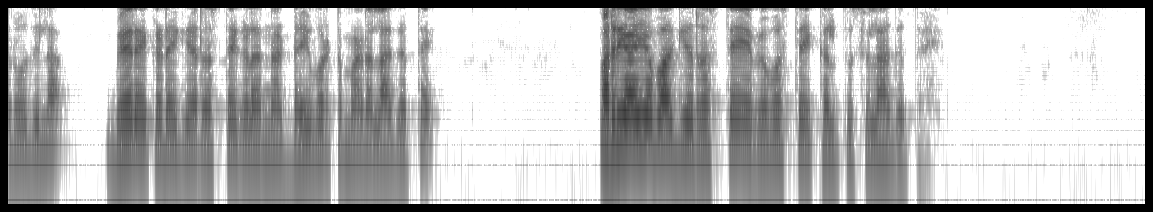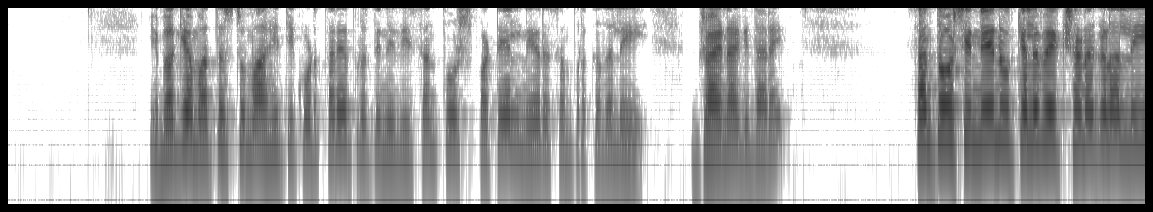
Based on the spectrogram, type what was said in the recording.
ಇರೋದಿಲ್ಲ. ಬೇರೆ ಕಡೆಗೆ ರಸ್ತೆಗಳನ್ನು ಡೈವರ್ಟ್ ಮಾಡಲಾಗುತ್ತೆ. ಪರ್ಯಾಯವಾಗಿ ರಸ್ತೆ ವ್ಯವಸ್ಥೆ ಕಲ್ಪಿಸಲಾಗುತ್ತೆ. ಈ ಬಗ್ಗೆ ಮತ್ತಷ್ಟು ಮಾಹಿತಿ ಕೊಡ್ತಾರೆ ಪ್ರತಿನಿಧಿ ಸಂತೋಷ್ ಪಟೇಲ್ ನೇರ ಸಂಪರ್ಕದಲ್ಲಿ ಜಾಯ್ನ್ ಆಗಿದ್ದಾರೆ. ಸಂತೋಷ್, ಇನ್ನೇನು ಕೆಲವೇ ಕ್ಷಣಗಳಲ್ಲಿ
